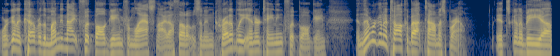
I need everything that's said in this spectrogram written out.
We're going to cover the Monday night football game from last night. I thought it was an incredibly entertaining football game. And then we're going to talk about Thomas Brown. It's going to be uh,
